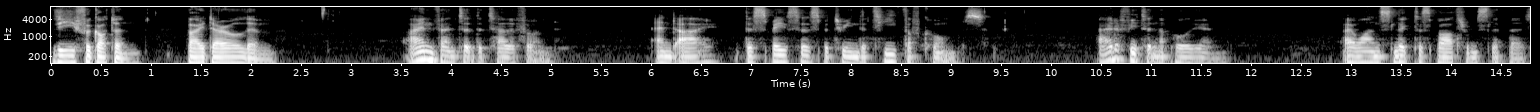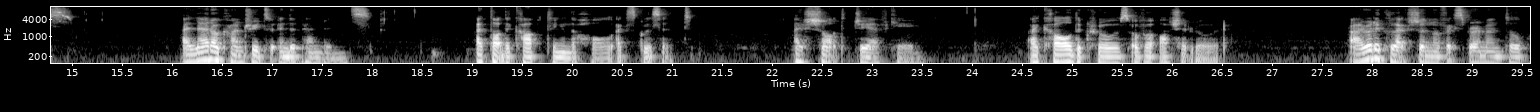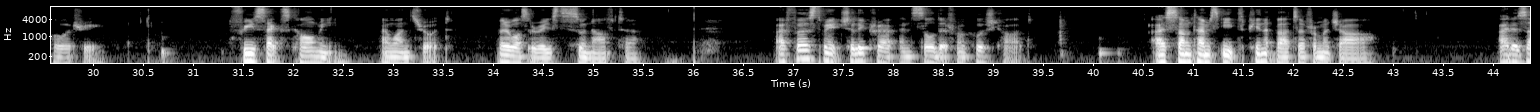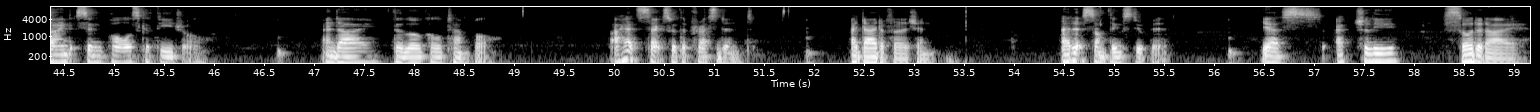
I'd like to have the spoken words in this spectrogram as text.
The Forgotten by Daryl Lim. I invented the telephone, and I the spaces between the teeth of combs. I defeated Napoleon. I once licked his bathroom slippers. I led our country to independence. I thought the carpeting in the hall exquisite. I shot JFK. I called the crows over Orchard Road. I wrote a collection of experimental poetry. Free Sex Call Me, I once wrote, but it was erased soon after. I first made chili crab and sold it from a pushcart. I sometimes eat peanut butter from a jar. I designed St. Paul's Cathedral. And I, the local temple. I had sex with the president. I died a virgin. I did something stupid. Yes, actually, so did I.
